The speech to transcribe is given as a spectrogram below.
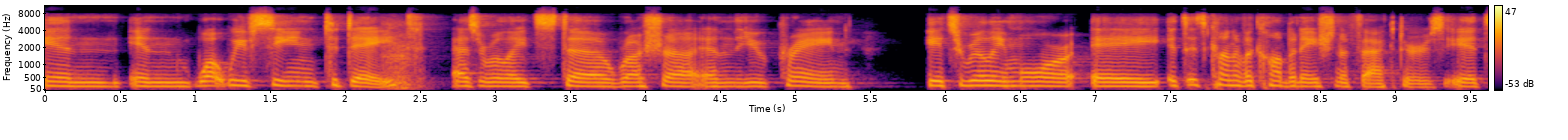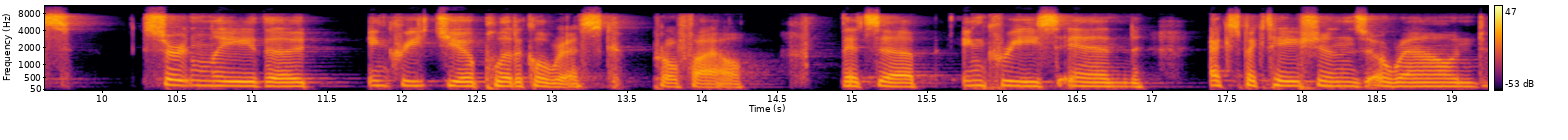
in in what we've seen to date as it relates to Russia and the Ukraine, it's really more a it's it's kind of a combination of factors. It's certainly the increased geopolitical risk profile. It's a increase in expectations around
